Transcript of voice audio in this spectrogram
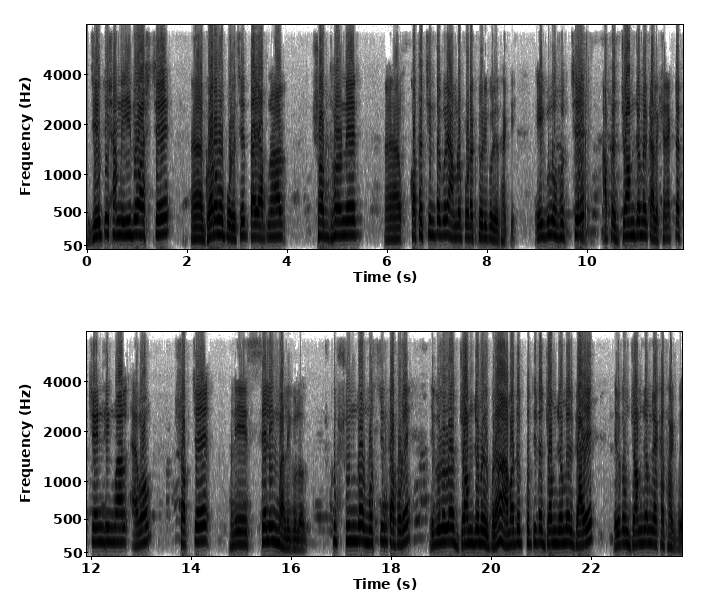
যেহেতু সামনে ঈদও আসছে গরমও পড়েছে, তাই আপনার সব ধরনের কথা চিন্তা করে আমরা প্রোডাক্ট তৈরি করে থাকি। এইগুলো হচ্ছে আপনার জমজমের কালেকশন একটা ট্রেন্ডিং মাল এবং সবচেয়ে মানে সেলিং মাল এগুলো। খুব সুন্দর মসৃণ কাপড়ে, এগুলো হলো জমজমের উপরে। হ্যাঁ আমাদের প্রতিটা জমজমের গায়ে এরকম জমজম লেখা থাকবে।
